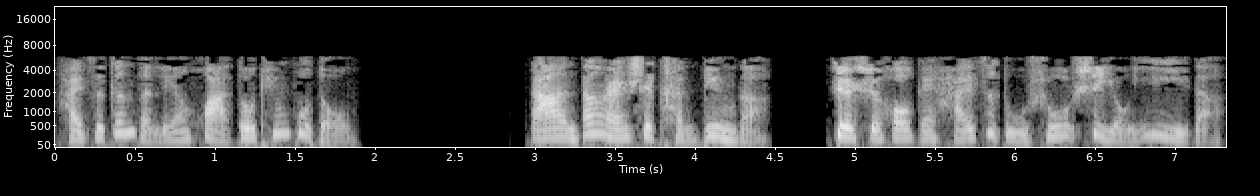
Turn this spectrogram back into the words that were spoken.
孩子根本连话都听不懂。答案当然是肯定的。这时候给孩子读书是有意义的，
